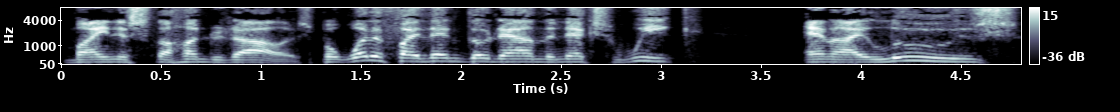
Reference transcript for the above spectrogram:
minus the hundred dollars. But what if I then go down the next week and I lose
